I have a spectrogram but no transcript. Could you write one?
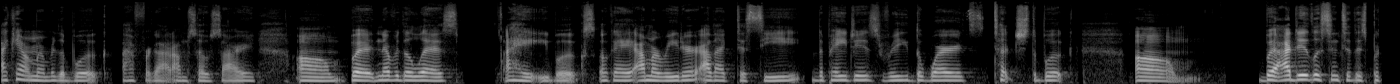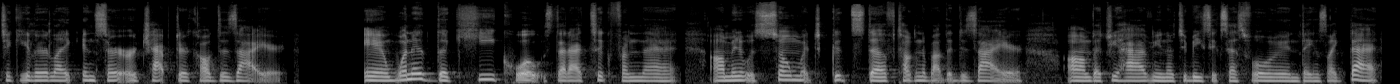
I can't remember the book. I forgot. I'm so sorry. Um, but nevertheless, I hate ebooks. Okay. I'm a reader. I like to see the pages, read the words, touch the book. Um, but I did listen to this particular like insert or chapter called Desire. And one of the key quotes that I took from that, um, and it was so much good stuff talking about the desire um, that you have, you know, to be successful and things like that.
